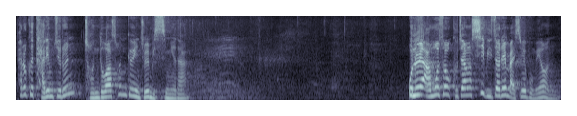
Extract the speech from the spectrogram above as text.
바로 그 다림줄은 전도와 선교인 줄 믿습니다. 오늘 아모서 9장 12절의 말씀에 보면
